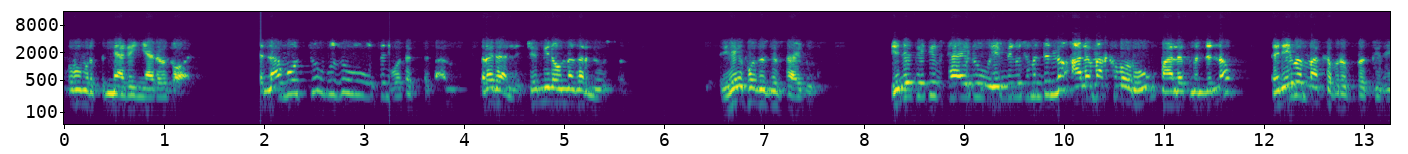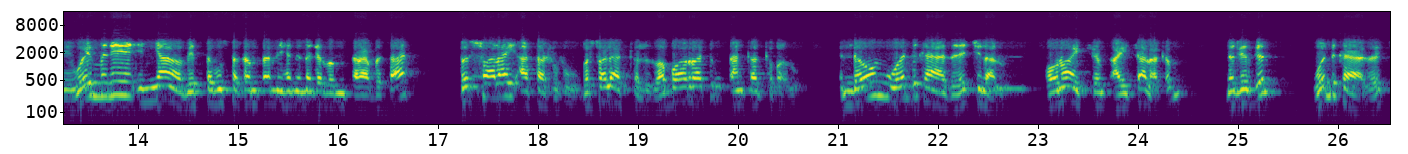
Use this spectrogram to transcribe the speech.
ጥሩ ምርት የሚያገኝ ያደርገዋል። ላሞቹ ብዙ ወተት ይሰጣሉ፣ ትረዳለች የሚለውን ነገር ነው የወሰዱ። ይሄ positive side ኡ ነው። የ negative side ኡ የሚሉት ምንድን ነው? አለማክበሩ ማለት ምንድን ነው? እኔ በማከብርበት ጊዜ ወይም እኔ እኛ ቤተሰብ ውስጥ ተቀምጠን ይህንን ነገር በምንሰራበት ሰዓት በእሷ ላይ አታሹፉ፣ በእሷ ላይ አትቀልዱ፣ አባወራችሁም ጠንቀቅ በሉ። እንደውም ወንድ ከያዘች ይላሉ ሆኖ አይቻል ነገር ግን ወንድ ከያዘች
